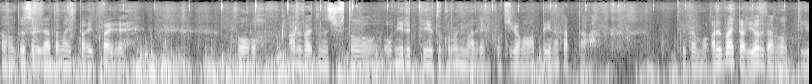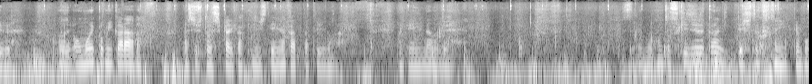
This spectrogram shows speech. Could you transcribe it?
まあ、本当にそれで頭いっぱいいっぱいでこうアルバイトのシフトを見るっていうところにまでこう気が回っていなかったというかもうアルバイトは夜だろうっていう思い込みから、シフトをしっかり確認していなかったというのが、原因なのででも本当スケジュール管理って一言に言っても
